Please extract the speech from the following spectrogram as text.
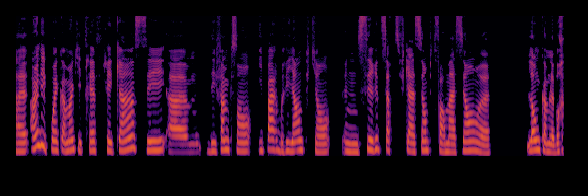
Euh, un des points communs qui est très fréquent, c'est euh, des femmes qui sont hyper brillantes puis qui ont une série de certifications puis de formations euh, longues comme le bras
